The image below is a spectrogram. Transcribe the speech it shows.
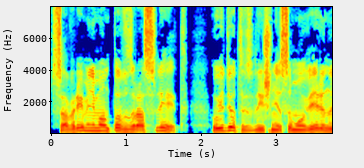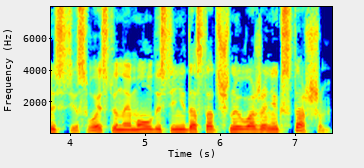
Со временем он повзрослеет, уйдет излишняя самоуверенность и свойственная молодости недостаточное уважение к старшим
